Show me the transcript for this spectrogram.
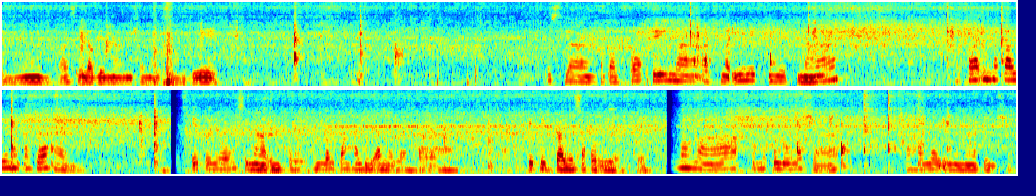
Ayan. Tapos ilagyan namin siya ng sili. Tapos yan, kapag okay na at mainit-init na, kakain na tayo ng agahan. Tapos ito yung sinain ko. Hanggang tanghalian na yan para tipid tayo sa kuryente. Yung mga kumukulo na siya, hahanguin na natin siya.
